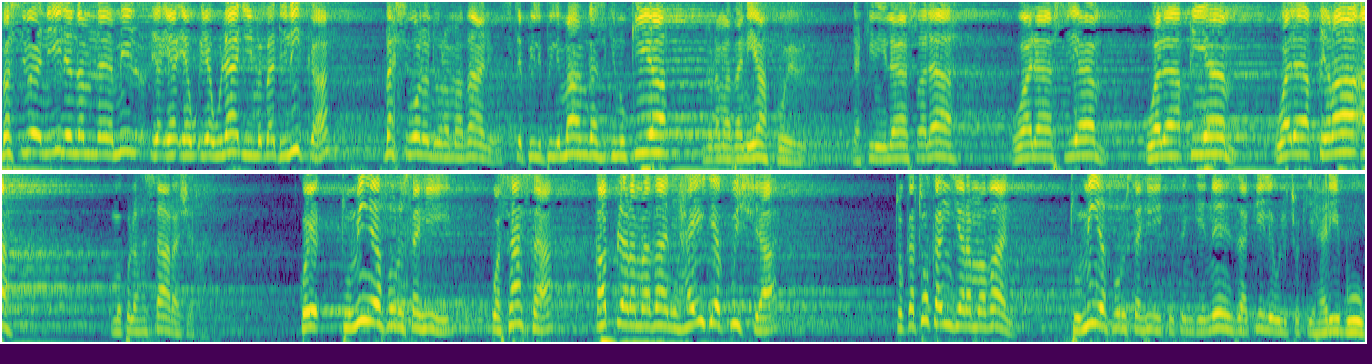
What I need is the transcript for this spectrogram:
Basi wewe ni ile namna ya, ya, ya, ya, ya ulaji imebadilika basi wewe ndio ramadhani. Usikie pilipili manga zikinukia ndio ramadhani yako wewe. Lakini la salah wala siyam wala qiyam wala qiraa. Umekula hasara shekh kwa hiyo tumia fursa hii kwa sasa kabla ramadhani haijakwisha tukatoka nje ya ramadhani tumia fursa hii kutengeneza kile ulichokiharibu.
